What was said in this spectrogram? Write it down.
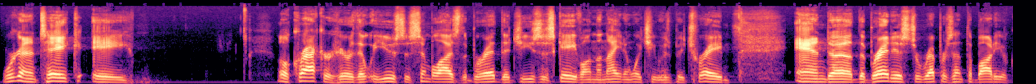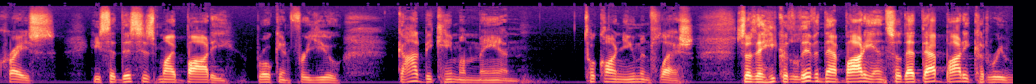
We're going to take a little cracker here that we use to symbolize the bread that Jesus gave on the night in which he was betrayed. And uh, the bread is to represent the body of Christ. He said, This is my body broken for you. God became a man, took on human flesh, so that he could live in that body and so that that body could re-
